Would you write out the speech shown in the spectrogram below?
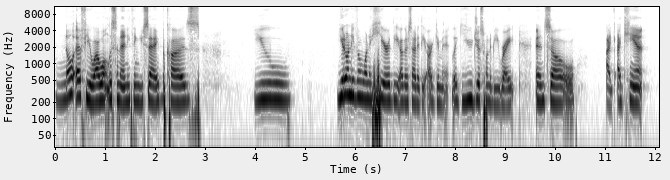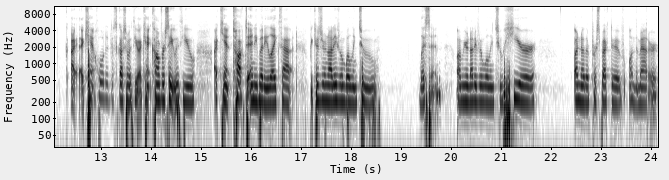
no f you. I won't listen to anything you say because you you don't even want to hear the other side of the argument. Like you just want to be right, and so I I can't I, I can't hold a discussion with you. I can't conversate with you. I can't talk to anybody like that because you're not even willing to listen. Um, you're not even willing to hear another perspective on the matter.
